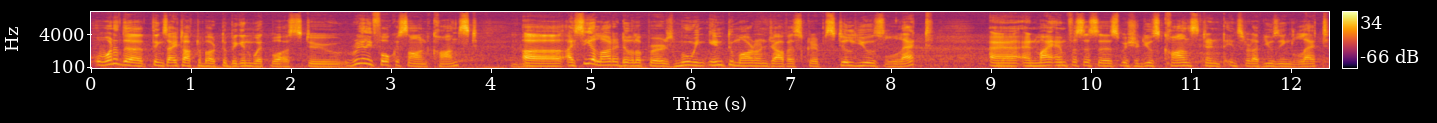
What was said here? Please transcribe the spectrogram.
one of the things I talked about to begin with was to really focus on const. Uh, I see a lot of developers moving into modern JavaScript still use let, uh, and my emphasis is we should use constant instead of using let,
